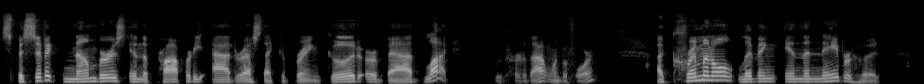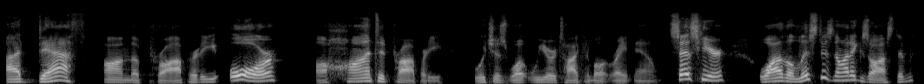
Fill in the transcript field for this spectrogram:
specific numbers in the property address that could bring good or bad luck. We've heard of that one before. A criminal living in the neighborhood, a death on the property, or a haunted property, which is what we are talking about right now. It says here, while the list is not exhaustive,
